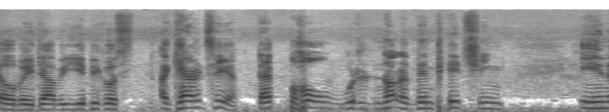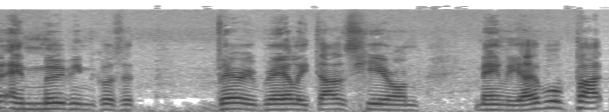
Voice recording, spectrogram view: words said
LBW because I guarantee you that ball would not have been pitching in and moving because it very rarely does here on Manly Oval. But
